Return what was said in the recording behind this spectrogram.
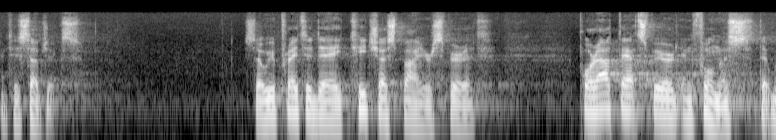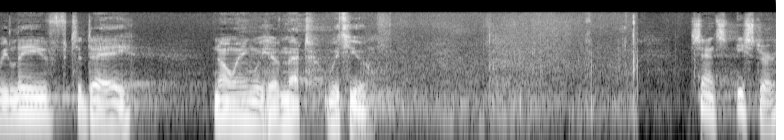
and his subjects. So we pray today, teach us by your Spirit. Pour out that Spirit in fullness that we leave today knowing we have met with you. Since Easter,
